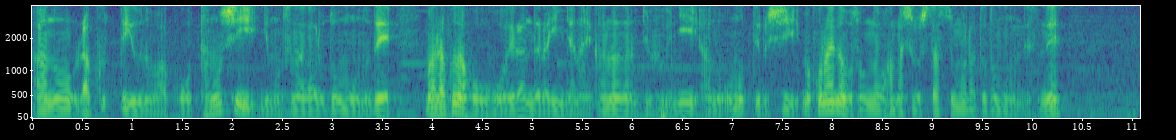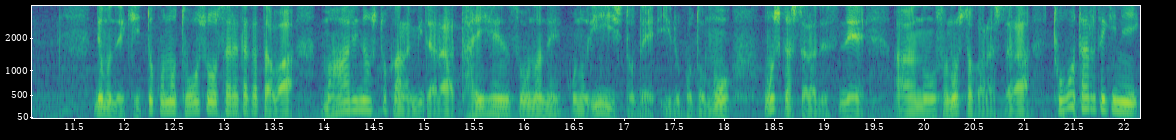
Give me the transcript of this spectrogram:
あの楽っていうのはこう楽しいにもつながると思うので、まあ、楽な方法を選んだらいいんじゃないかななんていうふうにあの思ってるし、まあ、この間もそんなお話をさせてもらったと思うんですね。でもね、きっとこの投書された方は、周りの人から見たら大変そうなね、このいい人でいることも、もしかしたらですね、あの、その人からしたら、トータル的に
